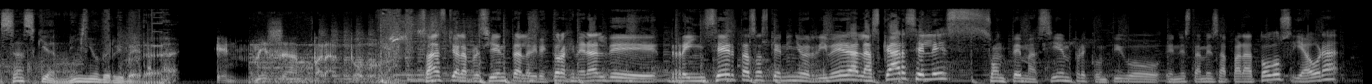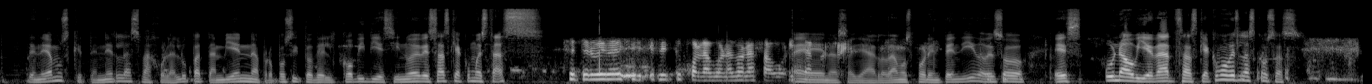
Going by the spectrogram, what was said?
Saskia Niño de Rivera. En Mesa para Todos. Saskia, la presidenta, la directora general de Reinserta, Saskia Niño de Rivera. Las cárceles son temas siempre contigo en esta Mesa para Todos y ahora tendríamos que tenerlas bajo la lupa también a propósito del COVID-19. Saskia, ¿cómo estás? Se te olvidó decir que soy tu colaboradora favorita. Bueno, eso ya lo damos por entendido. Eso es una obviedad, Saskia. ¿Cómo ves las cosas?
